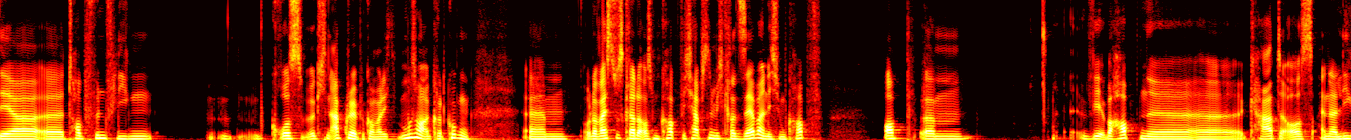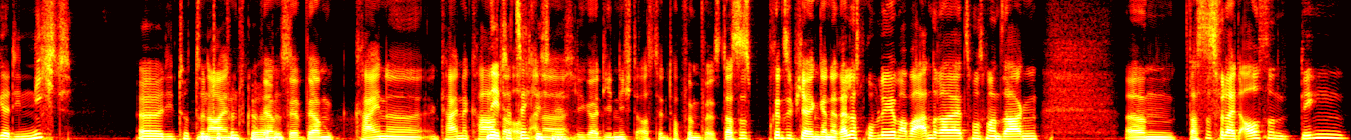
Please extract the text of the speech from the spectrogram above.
der äh, Top 5 Ligen groß wirklich ein Upgrade bekommen hat. Ich muss mal gerade gucken. Ähm, oder weißt du es gerade aus dem Kopf? Ich habe es nämlich gerade selber nicht im Kopf, ob ähm, wir überhaupt eine äh, Karte aus einer Liga, die nicht äh, die zu den Top 5 gehört wir haben, wir, wir, haben keine, keine Karte nee, aus einer nicht. Liga, die nicht aus den Top 5 ist. Das ist prinzipiell ein generelles Problem, aber andererseits muss man sagen, ähm, das ist vielleicht auch so ein Ding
